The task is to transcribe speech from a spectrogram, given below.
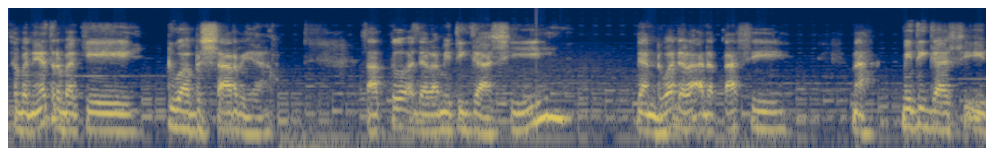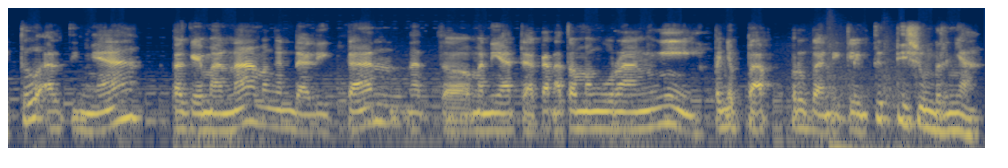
sebenarnya terbagi dua besar ya. Satu adalah mitigasi, dan dua adalah adaptasi. Nah, mitigasi itu artinya bagaimana mengendalikan atau meniadakan atau mengurangi penyebab perubahan iklim itu di sumbernya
